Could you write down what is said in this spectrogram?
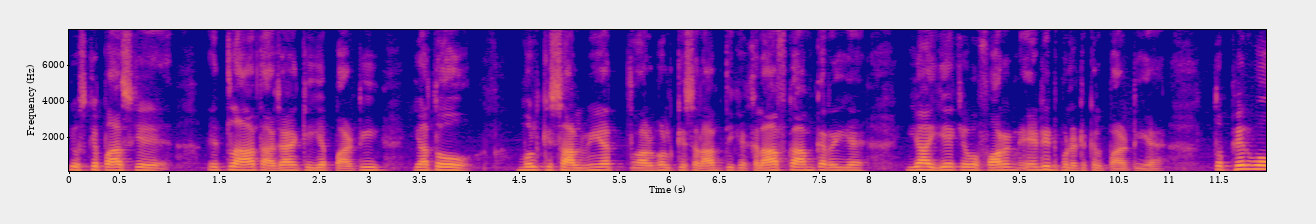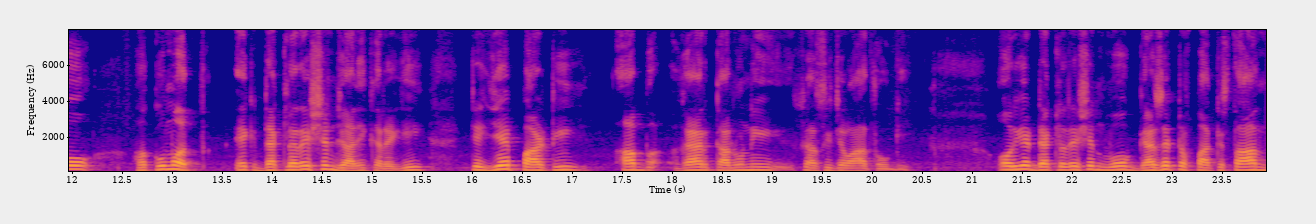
कि उसके पास ये इतलात आ जाएँ कि यह पार्टी या तो मुल्क की सालमियत और मुल्क की सलामती के ख़िलाफ़ काम कर रही है या ये कि वो फॉरेन एडिड पॉलिटिकल पार्टी है। तो फिर वो हुकूमत एक डेक्लेशन जारी करेगी कि ये पार्टी अब गैर कानूनी सियासी जमात होगी। और ये डेक्लरेशन वो गैज़ेट ऑफ़ पाकिस्तान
